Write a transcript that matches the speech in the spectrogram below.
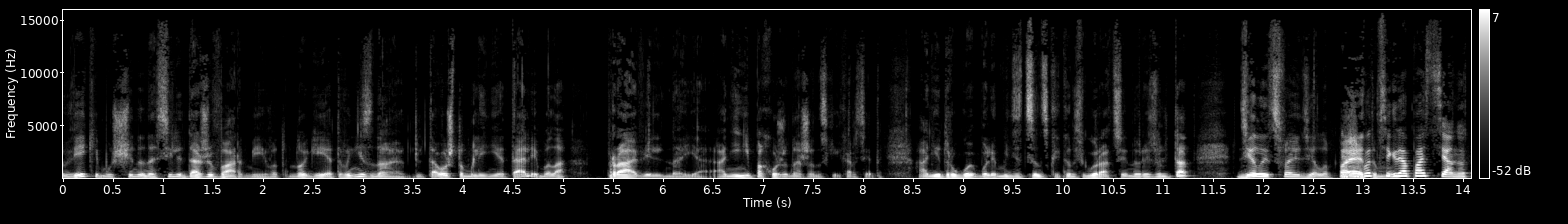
веке мужчины носили даже в армии. Вот многие этого не знают. Для того, чтобы линия талии была правильная. Они не похожи на женские корсеты. Они другой, более медицинской конфигурации. Но результат делает свое дело. Поэтому Живот всегда подтянут.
